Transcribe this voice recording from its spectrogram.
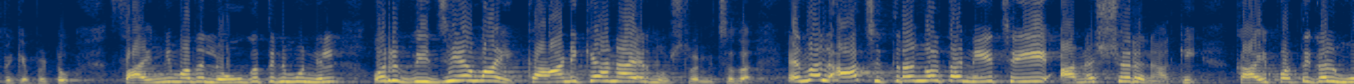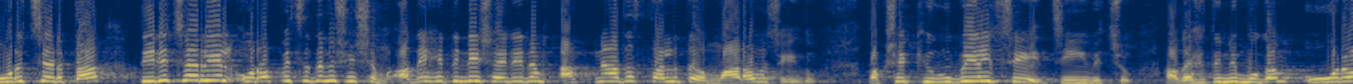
പ്രദർശിപ്പിക്കപ്പെട്ടു സൈന്യം അത് ലോകത്തിന് മുന്നിൽ ഒരു വിജയമായി കാണിക്കാനായിരുന്നു ശ്രമിച്ചത്. എന്നാൽ ആ ചിത്രങ്ങൾ തന്നെ ചെയ്യെ അനശ്വരനാക്കി. കൈപ്പത്തികൾ മുറിച്ചെടുത്ത് തിരിച്ചറിയൽ ഉറപ്പിച്ചതിനു ശേഷം അദ്ദേഹത്തിന്റെ ശരീരം അജ്ഞാത സ്ഥലത്ത് മറവ് ചെയ്തു. പക്ഷെ ക്യൂബയിൽ ചെ ജീവിച്ചു. അദ്ദേഹത്തിന്റെ മുഖം ഓരോ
